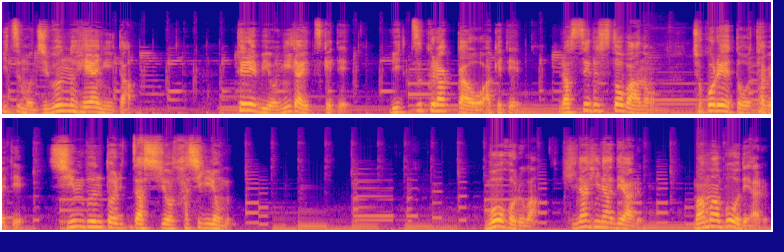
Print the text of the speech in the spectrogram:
いつも自分の部屋にいた。テレビを2台つけて、リッツクラッカーを開けて、ラッセルストバーのチョコレートを食べて、新聞と雑誌を走り読む。ウォーホルはひなひなである。ママボーである。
